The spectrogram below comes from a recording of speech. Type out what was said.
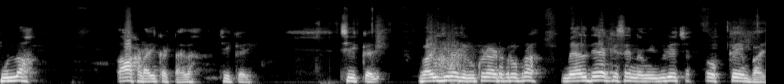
ਪੂਲਾ। ਆ ਖੜਾ ਹੀ ਕੱਟਾ ਇਹਦਾ। ਠੀਕ ਹੈ ਜੀ। ਠੀਕ ਹੈ ਜੀ। ਬਾਈ ਜੀ ਨਾਲ ਜਰੂਰ ਕਨੈਕਟ ਕਰੋ ਭਰਾ। ਮਿਲਦੇ ਆ ਕਿਸੇ ਨਵੀਂ ਵੀਡੀਓ ਚ। ਓਕੇ ਬਾਈ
